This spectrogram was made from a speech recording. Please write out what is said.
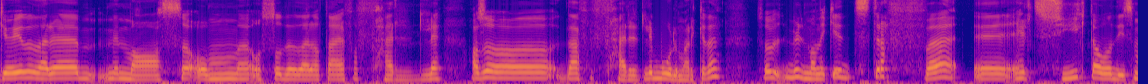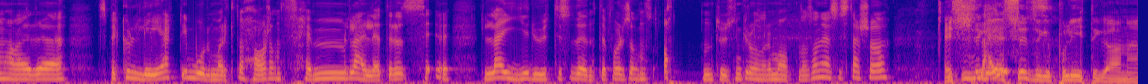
gøy det der med maset om eh, også det der at det er forferdelig Altså, det er forferdelig boligmarkedet. Så burde man ikke straffe eh, helt sykt alle de som har eh, spekulert i boligmarkedet og har sånn fem leiligheter og se, eh, leier ut til studenter for sånn 18 000 kroner i måneden og sånn. Jeg syns det er så Jeg syns ikke, ikke politikerne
